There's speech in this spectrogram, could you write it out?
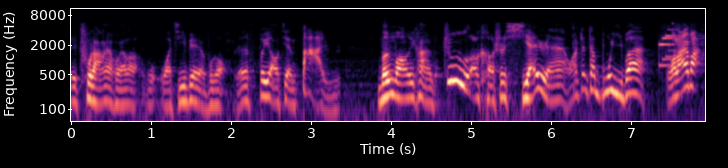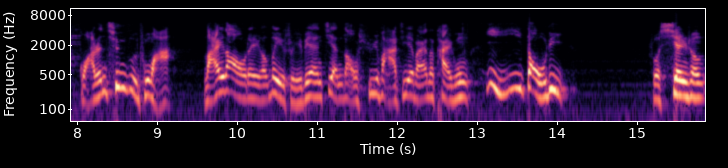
这处长也回来了，我我级别也不够，人非要见大鱼。文王一看，这可是闲人，我这这不一般，我来吧，寡人亲自出马，来到这个渭水边，见到须发皆白的太公，一一道地，说：“先生，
